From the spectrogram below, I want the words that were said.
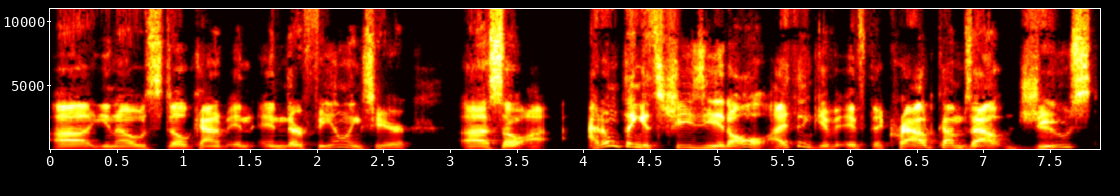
uh, you know, still kind of in in their feelings here. Uh, so I I don't think it's cheesy at all. I think if if the crowd comes out juiced,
